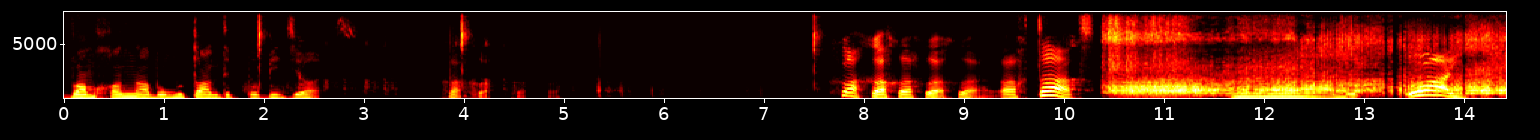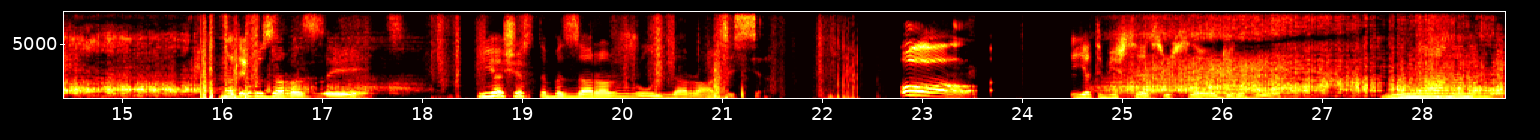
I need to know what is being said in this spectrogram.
Вам хана, бо мутанти побідять. Ха-ха-ха. Ха-ха-ха-ха-ха. Ах так. Ай! Надо його заразити. Я щас тебе заражу і заразися. О! Я тобі все усе одірву. На-на-на.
